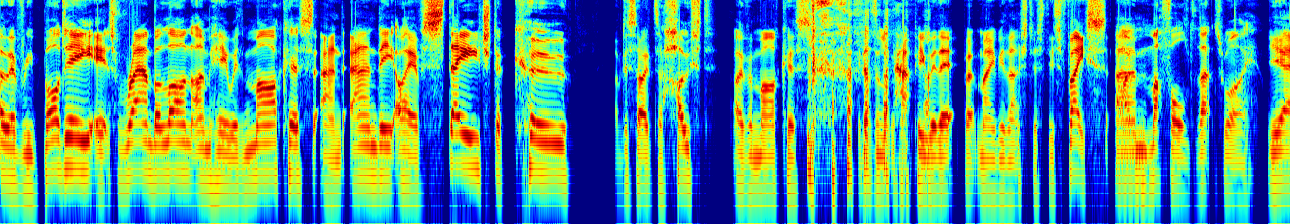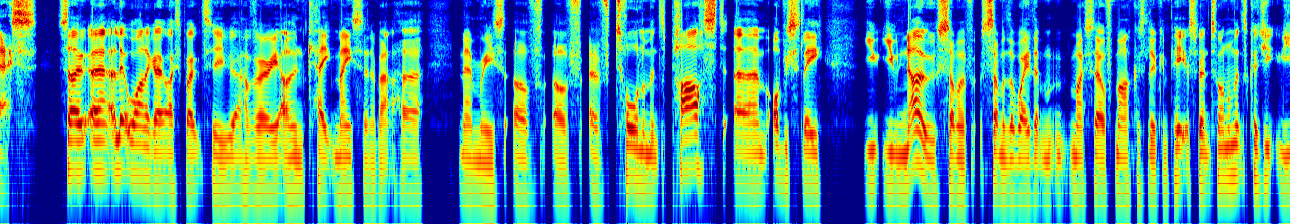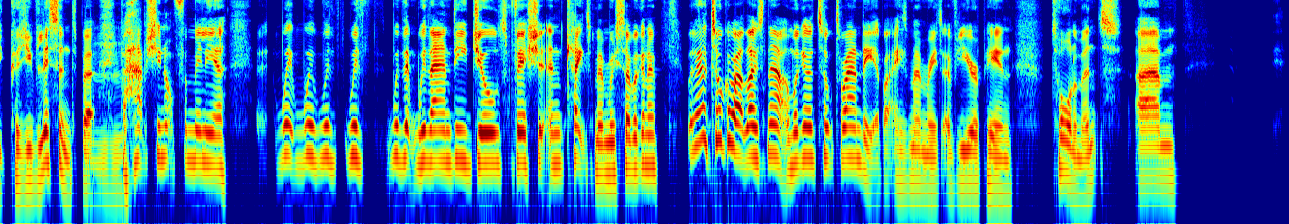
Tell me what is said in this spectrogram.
Hello, everybody. It's Ramble On. I'm here with Marcus and Andy. I have staged a coup. I've decided to host over Marcus. he doesn't look happy with it, but maybe that's just his face. I'm Um, muffled, that's why. yes. So uh, a little while ago, I spoke to our very own Kate Mason about her memories of of, of tournaments past. Um, obviously, you you know some of some of the way that myself, Marcus, Luke, and Pete have spent tournaments because you because you, have listened, but perhaps you're not familiar with with with with with, with Andy, Jules, Fish, and Kate's memories. So we're gonna we're gonna talk about those now, and we're gonna talk to Andy about his memories of European tournaments. Um,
